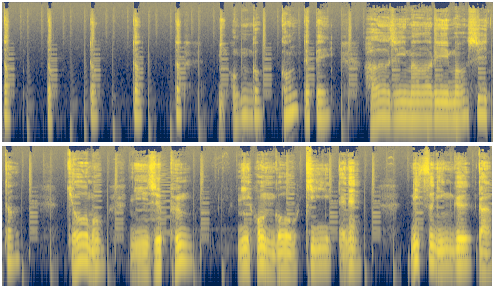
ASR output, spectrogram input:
ドドドドド日本語コンテペイ。始まりました。今日も20分。日本語を聞いてね。リスニングが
